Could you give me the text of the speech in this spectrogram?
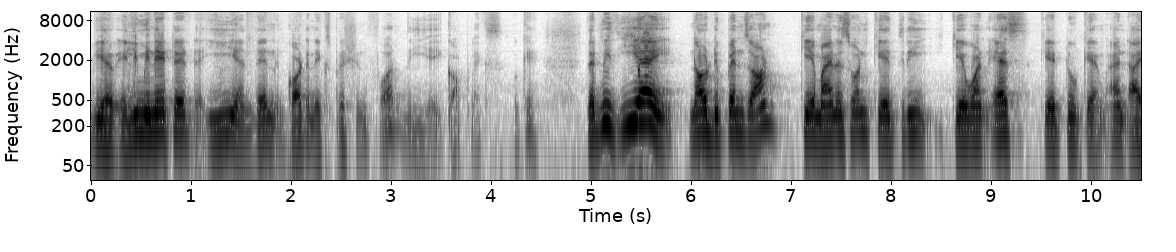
we have eliminated E and then got an expression for the EI complex okay. That means EI now depends on k minus 1 k 3 k 1 s k 2 k and I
